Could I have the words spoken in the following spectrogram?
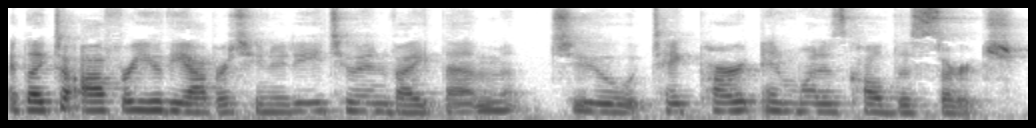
I'd like to offer you the opportunity to invite them to take part in what is called the Search.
